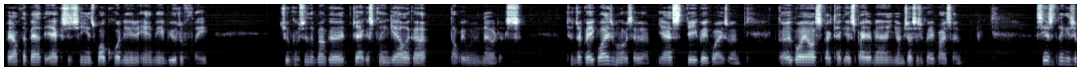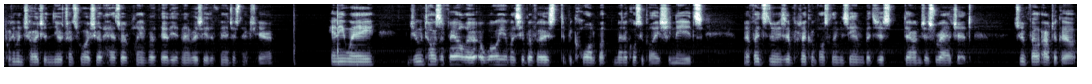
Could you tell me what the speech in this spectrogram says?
but off the bat the action scene is well coordinated and animated beautifully. June comes in the bunker, Jack is playing Galaga, thought we wouldn't notice. Turns out Greg Weisman was there. Yes, the Greg Weisman. Gargoyle, Spectacular Spider-Man, Young Justice Greg Weisman. Serious thing is you put him in charge of the new Transformers show that has for the 30th anniversary of the franchise next year. Anyway, June talks to Fowler, or oh, William as she prefers to be called about the medical supplies she needs. My friends know he's a pretty compulsive museum, but just down just ratchet. June fell out to go.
